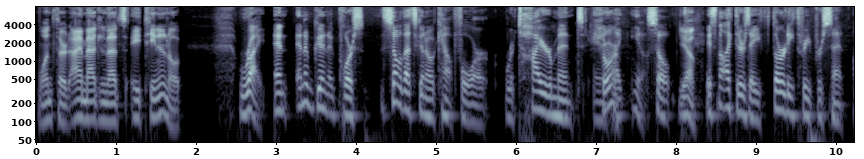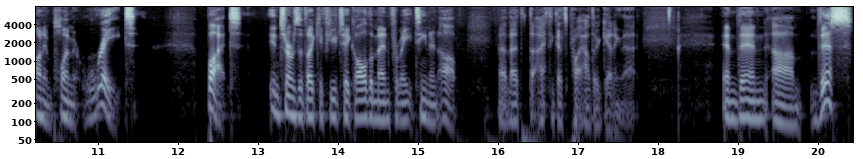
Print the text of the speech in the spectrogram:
One third. I imagine that's 18 and up. Right. And and again, of course, some of that's going to account for retirement and Sure. like, you know, so Yeah. it's not like there's a 33% unemployment rate. But in terms of like if you take all the men from 18 and up, uh, that's I think that's probably how they're getting that. And then um, this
